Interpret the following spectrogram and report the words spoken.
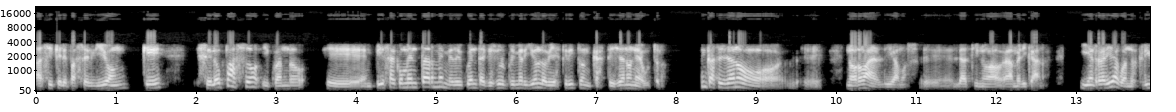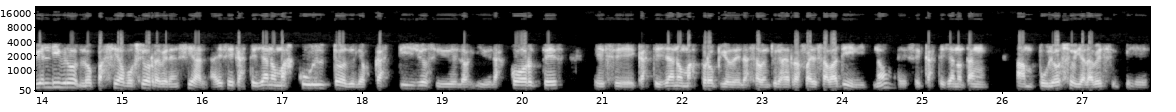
Así que le pasé el guion que se lo paso y cuando empieza a comentarme me doy cuenta que yo el primer guion lo había escrito en castellano neutro, en castellano normal, digamos, latinoamericano. Y en realidad cuando escribí el libro lo pasé a voceo reverencial, a ese castellano más culto de los castillos y de, los, y de las cortes, ese castellano más propio de las aventuras de Rafael Sabatini, ¿no? Ese castellano tan ampuloso y a la vez eh,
